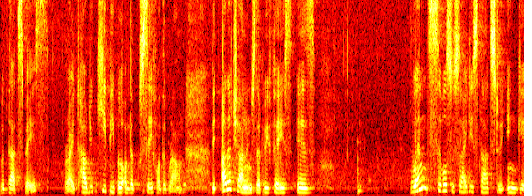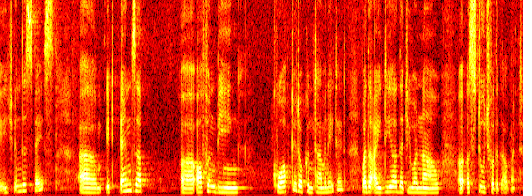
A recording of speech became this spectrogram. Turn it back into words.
with that space, right? How do you keep people on the safe on the ground? The other challenge that we face is when civil society starts to engage in this space, um, it ends up uh, often being co opted or contaminated by the idea that you are now a, a stooge for the government.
